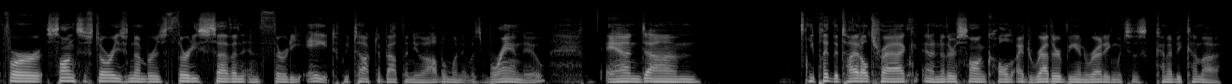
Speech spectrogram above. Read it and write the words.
for Songs and Stories numbers 37 and 38. We talked about the new album when it was brand new. And um, he played the title track and another song called I'd Rather Be in Redding, which has kind of become a,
